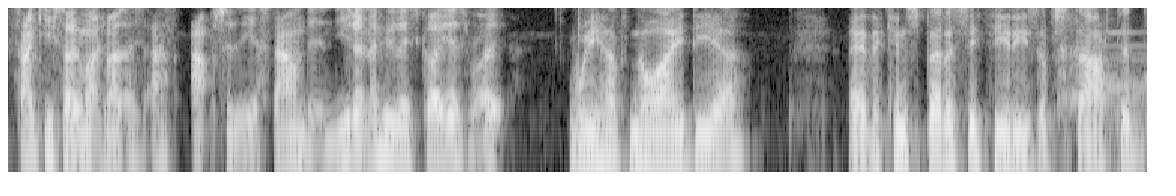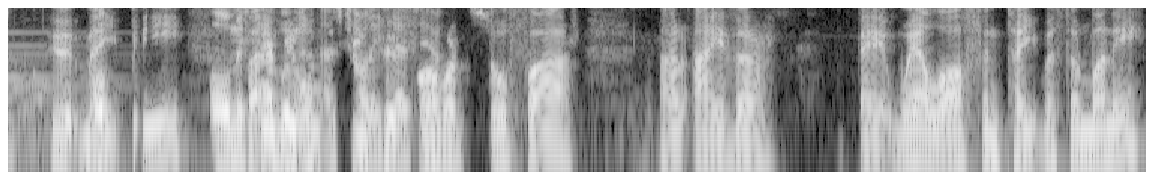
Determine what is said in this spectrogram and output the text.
thank you so much, man. That's, that's absolutely astounding. You don't know who this guy is, right? We have no idea. Uh, the conspiracy theories have started. Who it might be, Or mystery everyone woman, as Charlie put says. yeah. forward so far are either uh, well off and tight with their money,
